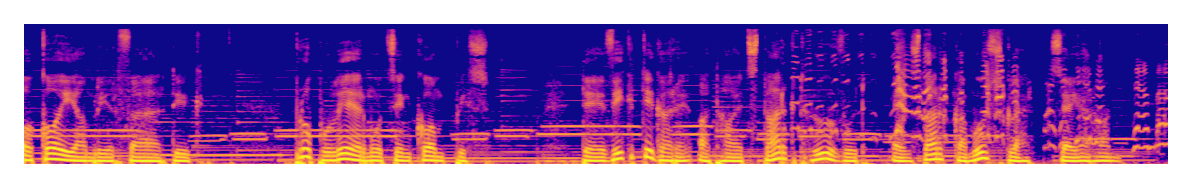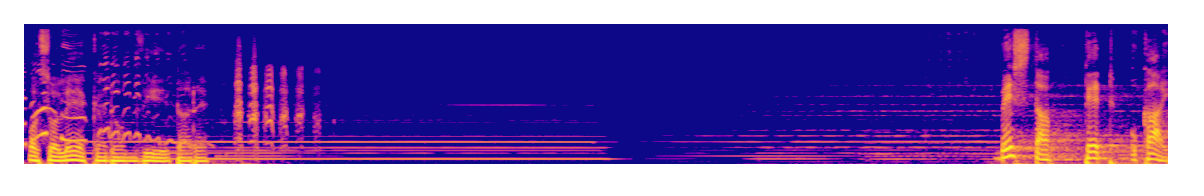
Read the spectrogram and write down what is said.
Och kojan blir färdig. Propo ler mot sin kompis. Det är viktigare att ha ett starkt huvud än starka muskler, säger han. Och så leker de vidare. Bästa Ted och Kai.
